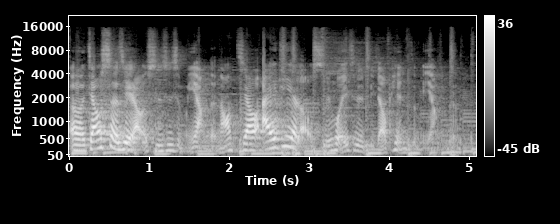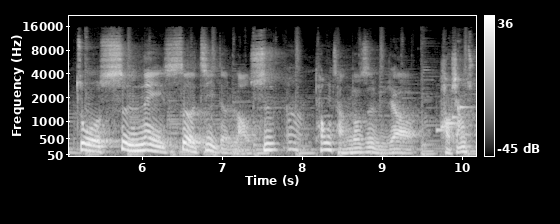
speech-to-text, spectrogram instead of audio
呃，教设计老师是什么样的？然后教 IT 的老师会是比较偏怎么样的？做室内设计的老师，嗯，通常都是比较好相处。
